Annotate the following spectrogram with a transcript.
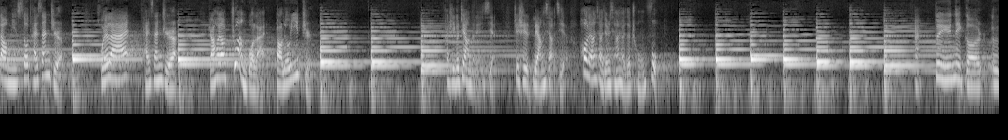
到咪嗦抬三指，回来抬三指，然后要转过来保留一指。它是一个这样的连线，这是两小节，后两小节是前两小节的重复。那个呃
